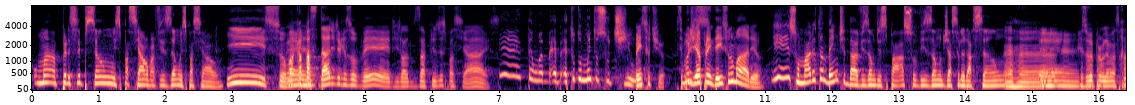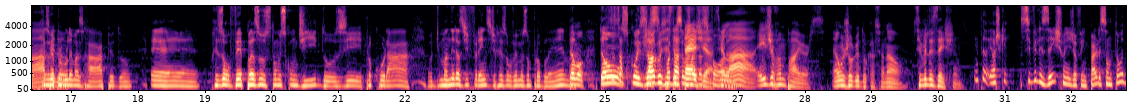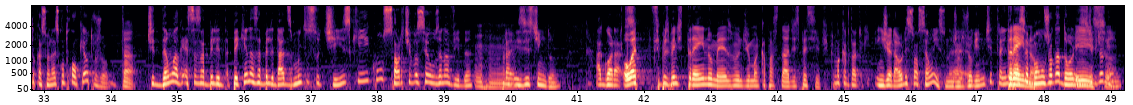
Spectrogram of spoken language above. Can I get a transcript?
uma percepção espacial, uma visão espacial. Isso, uma É. capacidade de resolver de desafios espaciais. É, então, é, é- tudo muito sutil. Bem sutil. Você podia aprender isso no Mario. E isso, o Mario também te dá visão de espaço, visão de aceleração. É. Resolver problemas rápido. Resolver problemas rápido. É, resolver puzzles tão escondidos e procurar de maneiras diferentes de resolver o mesmo problema. Então, então essas coisas jogos de estratégia, sei lá, Age of Empires. É um jogo educacional? Civilization. Então, eu acho que Civilization e Age of Empires são tão educacionais quanto qualquer outro jogo. Tá. Te dão essas habilidades, pequenas habilidades muito sutis que, com sorte, você usa na vida, pra, existindo. Agora, Ou é simplesmente treino mesmo de uma capacidade específica. uma capacidade que, em geral, eles só são isso, né? É. Videogame te treina Treino. pra ser bons jogadores de Isso. videogame.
